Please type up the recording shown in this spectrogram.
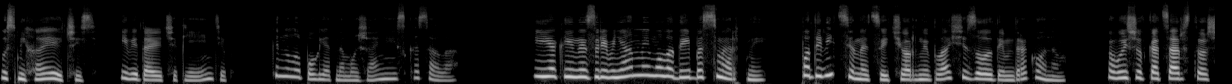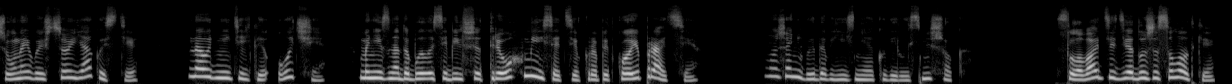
усміхаючись і вітаючи клієнтів, кинула погляд на можані і сказала Який незрівнянний молодий безсмертний. Подивіться на цей чорний плащ із золотим драконом. Вишивка царства Шу найвищої якості. На одні тільки очі мені знадобилося більше трьох місяців кропіткої праці. Можань видав їй зніяковілий смішок. Слова дідя дуже солодкі,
